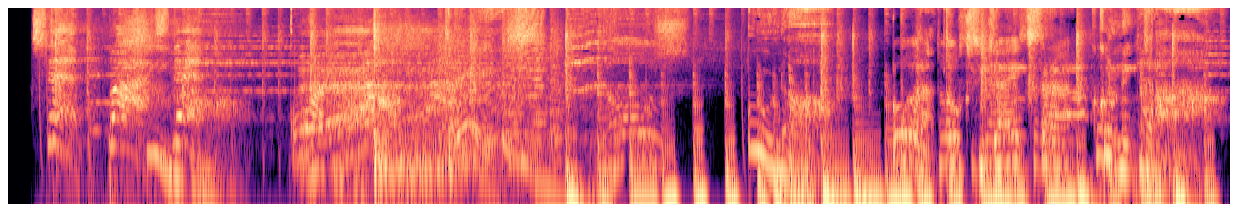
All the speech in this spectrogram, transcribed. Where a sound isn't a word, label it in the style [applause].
Extra Conecta.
